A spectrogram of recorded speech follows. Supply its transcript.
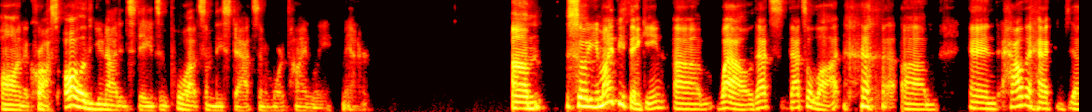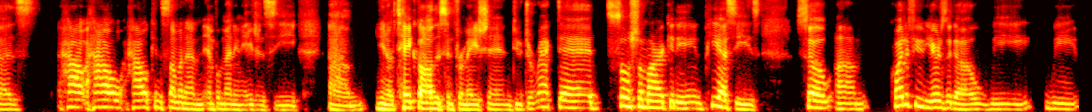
on across all of the United States and pull out some of these stats in a more timely manner. Um, so you might be thinking, um, wow, that's that's a lot. um, and how the heck does how how how can someone at an implementing agency um, you know take all this information do direct ed social marketing pses so um, quite a few years ago we we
